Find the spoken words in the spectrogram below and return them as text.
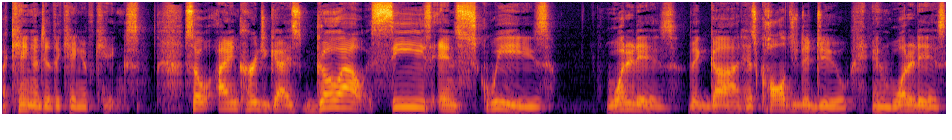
a king unto the King of Kings. So I encourage you guys go out, seize and squeeze what it is that God has called you to do and what it is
